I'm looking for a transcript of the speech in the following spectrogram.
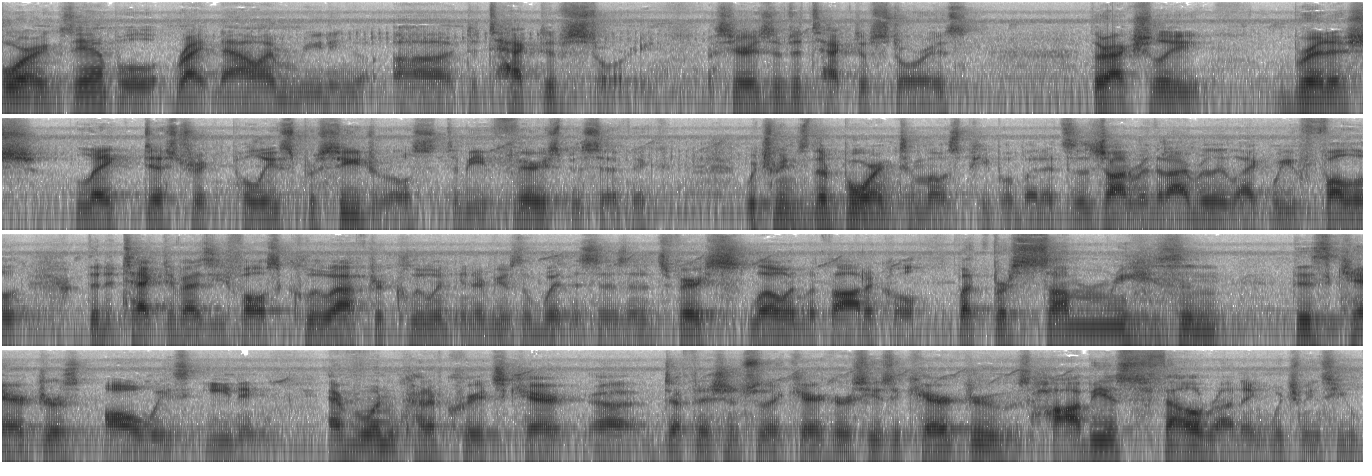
For example, right now I'm reading a detective story, a series of detective stories. They're actually British Lake District police procedurals, to be very specific, which means they're boring to most people, but it's a genre that I really like where you follow the detective as he follows clue after clue and interviews the witnesses, and it's very slow and methodical. But for some reason, this character is always eating. Everyone kind of creates char- uh, definitions for their characters. He's a character whose hobby is fell running, which means he,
